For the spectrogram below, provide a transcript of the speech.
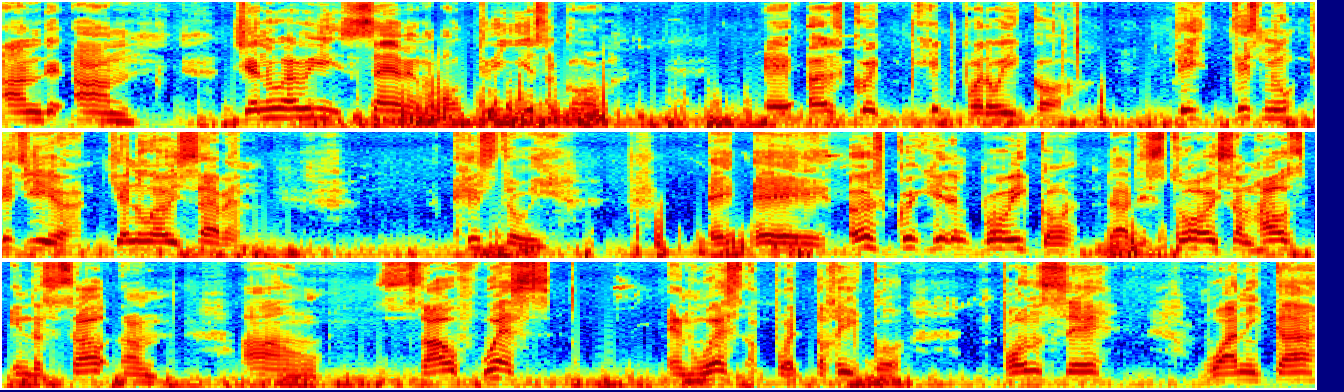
on the on January 7, about three years ago, a earthquake hit Puerto Rico this this this year, January 7, history. A, a earthquake hit in Puerto Rico that destroyed some house in the south um, um, southwest and west of Puerto Rico, Ponce, Guanica,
